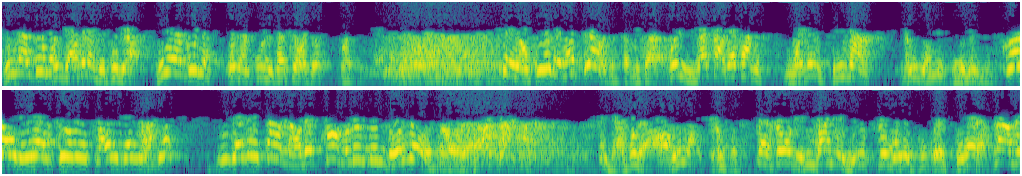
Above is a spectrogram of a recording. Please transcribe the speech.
您演姑娘，我演不了这姑娘。您演姑娘，我演姑娘，她舅舅。这有姑娘，她舅舅什么事儿？不是你让大家看看，我这个形象能演这姑娘吗？哥，你让各位瞧一瞧，你看，你看这大脑袋胖不伦敦多肉头啊！这演不了。你演行不？再说我这专业名词我也不会说呀。那没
